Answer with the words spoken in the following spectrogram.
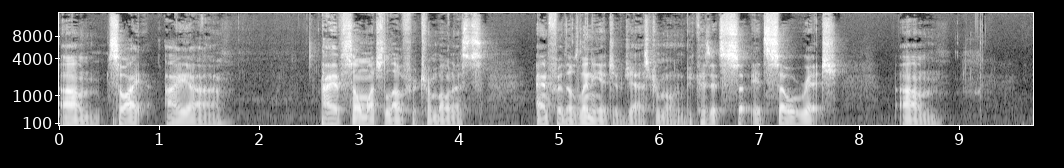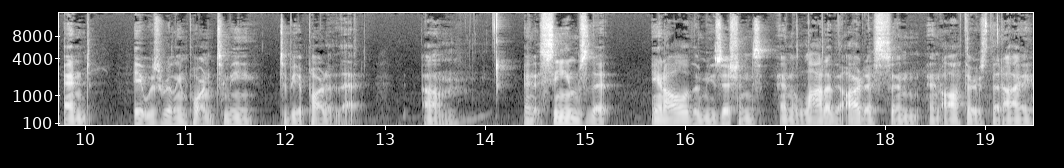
um so i i uh i have so much love for trombonists and for the lineage of jazz trombone because it's so, it's so rich. Um and it was really important to me to be a part of that. Um and it seems that in all of the musicians and a lot of the artists and, and authors that i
